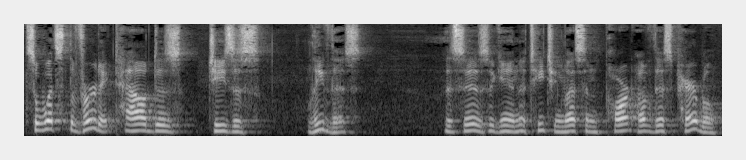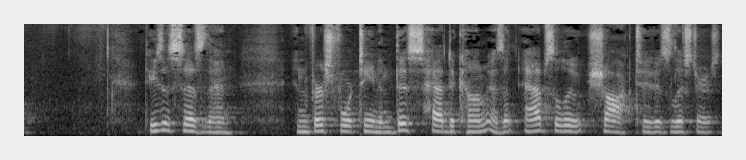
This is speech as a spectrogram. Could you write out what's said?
So, what's the verdict? How does Jesus leave this? This is, again, a teaching lesson, part of this parable. Jesus says then in verse 14, and this had to come as an absolute shock to his listeners,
